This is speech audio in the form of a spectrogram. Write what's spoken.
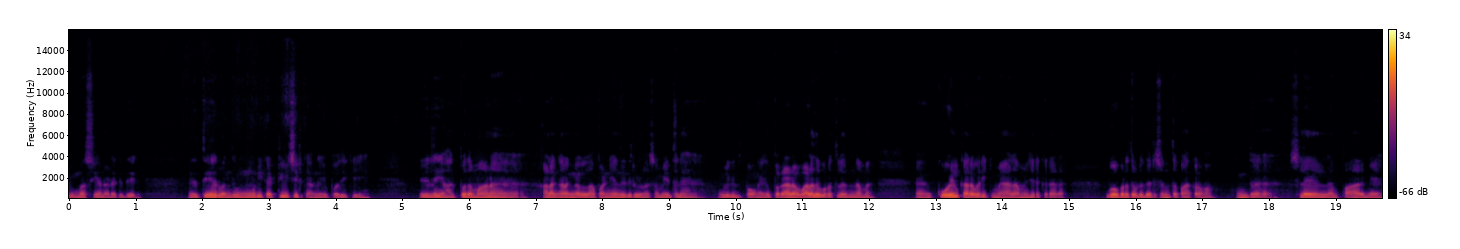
விமர்சையாக நடக்குது. இந்த தேர் வந்து மூடி கட்டி வச்சுருக்காங்க இப்போதைக்கு. இதுலேயும் அற்புதமான அலங்காரங்கள்லாம் பண்ணி அந்த திருவிழா சமயத்தில் உங்களுக்கு இது போங்க. இப்போ ர- வலதுபுறத்துலேருந்து நம்ம கோயில் கரவறைக்கு மேலே அமைஞ்சிருக்கிற கோபுரத்தோட தரிசனத்தை பார்க்குறோம் இந்த சிலைகள்லாம் பாருங்கள்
